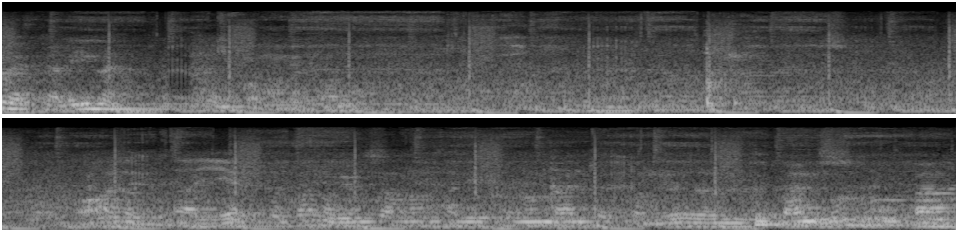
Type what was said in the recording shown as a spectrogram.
mezcalina. Ayer fue cuando vi un cabrón salir con un rancho escondido del Pan, ¿no? Pan.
